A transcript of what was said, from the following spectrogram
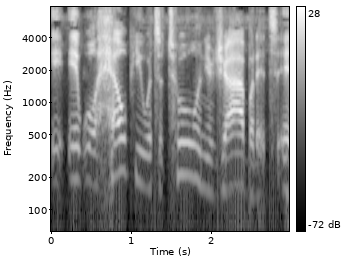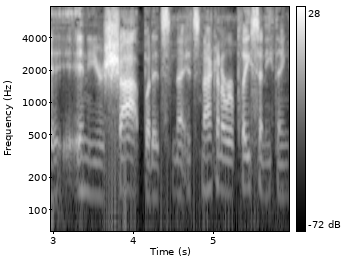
it, it will help you. It's a tool in your job, but it's in your shop, but it's not, it's not going to replace anything.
